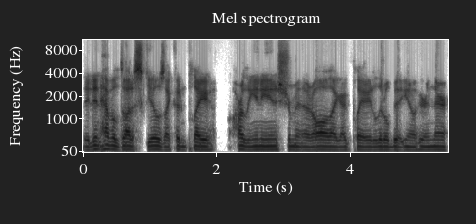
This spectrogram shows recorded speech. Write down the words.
they didn't have a lot of skills. I couldn't play hardly any instrument at all. Like I played a little bit, you know, here and there,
